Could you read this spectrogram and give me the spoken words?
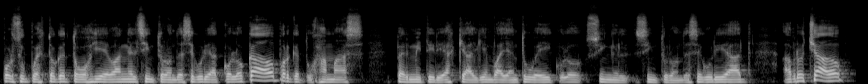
Por supuesto que todos llevan el cinturón de seguridad colocado porque tú jamás permitirías que alguien vaya en tu vehículo sin el cinturón de seguridad abrochado.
